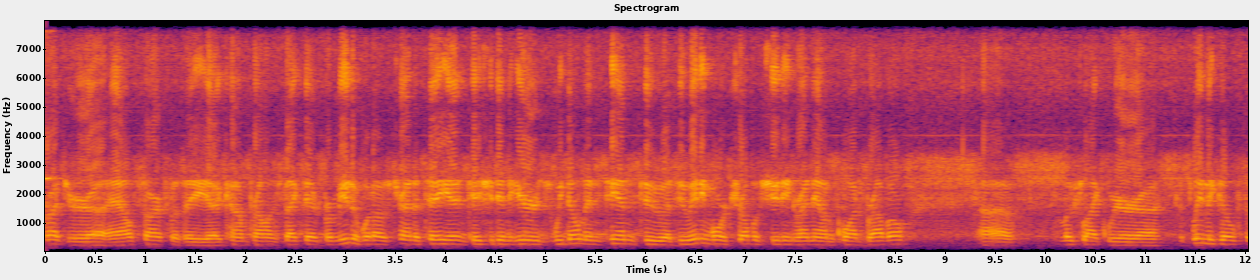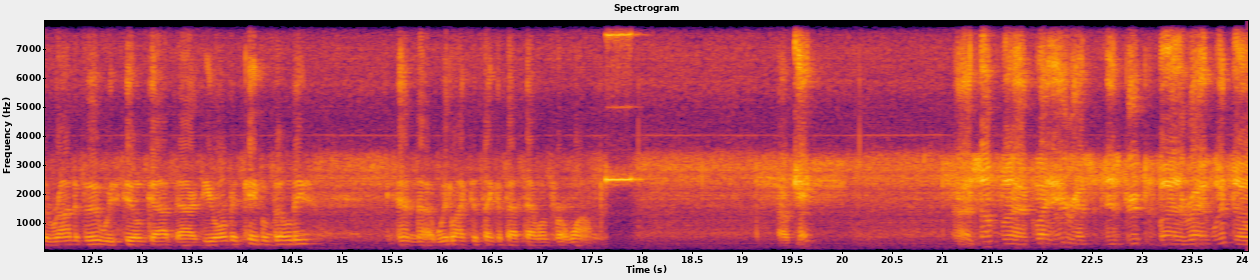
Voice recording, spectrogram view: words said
Roger, uh, Al, sorry for the uh, com problems back there. Bermuda, what I was trying to tell you, in case you didn't hear, is we don't intend to uh, do any more troubleshooting right now in Quad Bravo. Uh, looks like we're uh, completely go for the rendezvous. We still got our deorbit capabilities, and uh, we'd like to think about that one for a while. Okay. Uh, something uh, quite interesting just drifted by the right window.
